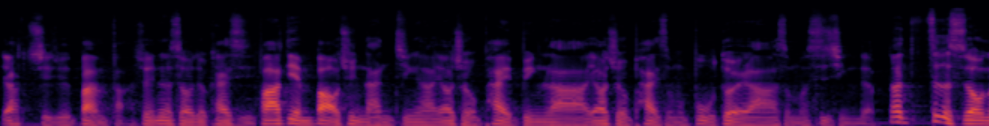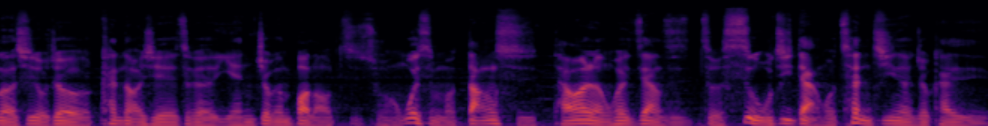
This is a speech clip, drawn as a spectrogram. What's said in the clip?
要解决办法。所以那时候就开始发电报去南京啊，要求派兵啦，要求派什么部队啦，什么事情的。那这个时候呢，其实我就看到一些这个研究跟报道指出，为什么当时台湾人会这样子这个肆无忌惮，或趁机呢就开开始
